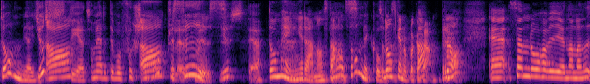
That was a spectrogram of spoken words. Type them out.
de ja. Just Ja. det. Som vi hade till vår första Ja, bok precis. Just det. De hänger där Ja, någonstans. de är coola. Så de ska jag nog plocka ja, fram. Bra. Eh, sen då har vi en annan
